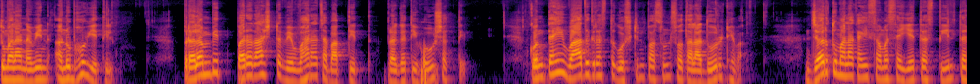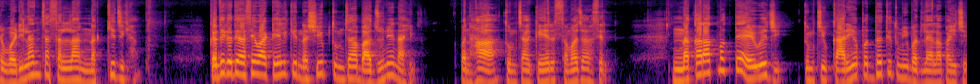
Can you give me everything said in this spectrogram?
तुम्हाला नवीन अनुभव येतील. प्रलंबित परराष्ट्र व्यवहाराच्या बाबतीत प्रगती होऊ शकते. कोणत्याही वादग्रस्त गोष्टींपासून स्वतःला दूर ठेवा. जर तुम्हाला काही समस्या येत असतील तर वडिलांचा सल्ला नक्कीच घ्या. कधीकधी असे वाटेल की नशीब तुमच्या बाजूने नाही. पण हा तुमचा गैरसमज असेल. नकारात्मकतेऐवजी तुमची कार्यपद्धती तुम्ही बदलायला पाहिजे.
